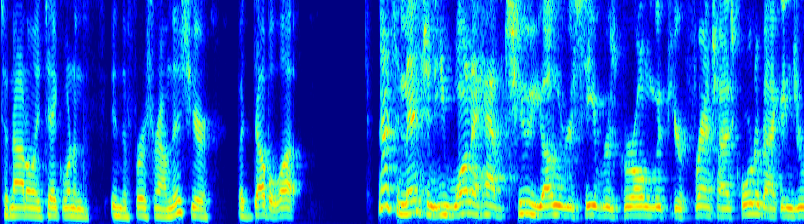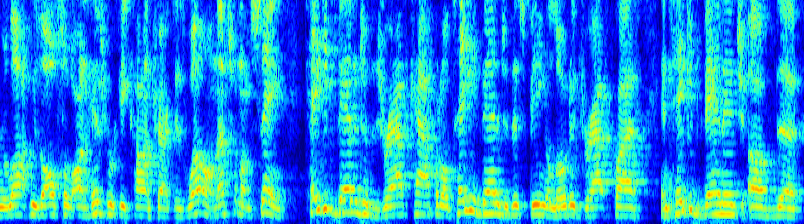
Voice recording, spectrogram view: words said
to not only take one in the, in the first round this year, but double up. Not to mention, you want to have two young receivers growing with your franchise quarterback and Drew Lock, who's also on his rookie contract as well. And that's what I'm saying. Take advantage of the draft capital, take advantage of this being a loaded draft class, and take advantage of the,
